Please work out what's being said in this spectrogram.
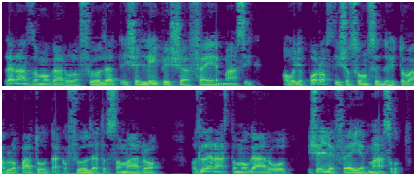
Lerázza magáról a földet, és egy lépéssel feljebb mászik. Ahogy a paraszt és a szomszédai tovább lapátolták a földet a szamárra, az lerázta magáról, és egyre feljebb mászott.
